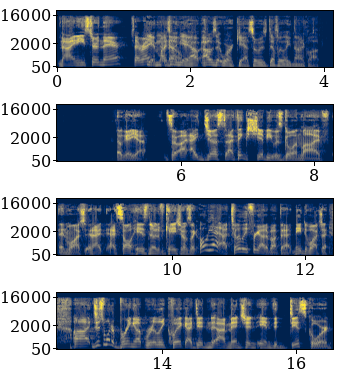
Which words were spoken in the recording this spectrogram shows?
nine Eastern there. Is that right? yeah. My Or time, no? yeah. I, I was at work. Yeah, so it was definitely like nine o'clock. Okay, yeah. So I, I just I think Shibby was going live and watched, and I, I saw his notification. I was like, oh yeah, I totally forgot about that. Need to watch that. Uh, just want to bring up really quick. I didn't I mentioned in the Discord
